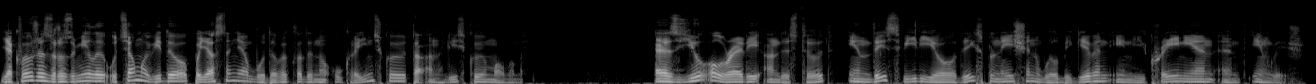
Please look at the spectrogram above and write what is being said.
Як ви вже зрозуміли, у цьому відео пояснення буде викладено українською та англійською мовами. As you already understood, in this video the explanation will be given in Ukrainian and English.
